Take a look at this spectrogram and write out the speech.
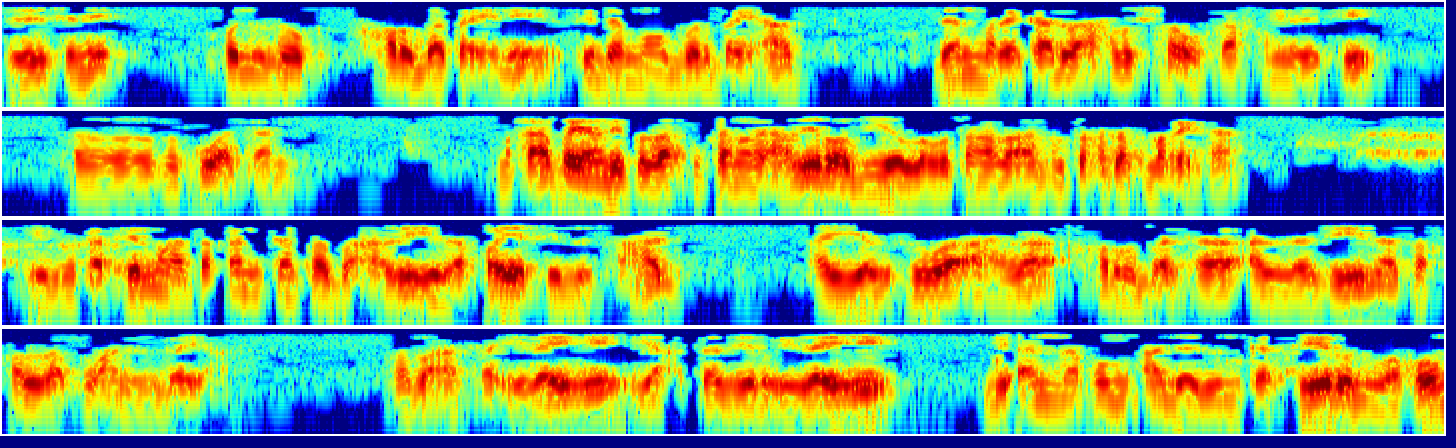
Jadi di sini penduduk Khorbata ini tidak mau berbaiat dan mereka adalah ahlus syaukah memiliki e, kekuatan. Maka apa yang diperlakukan oleh Ali radhiyallahu taala anhu terhadap mereka? Ibnu Katsir mengatakan kata Ali ila Qais Sa'ad ayyazwa ahla kharbata alladzina takhallafu 'anil bai'ah. Faba'atha ilaihi ya'taziru ilaihi bi annahum adadun katsirun wa hum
